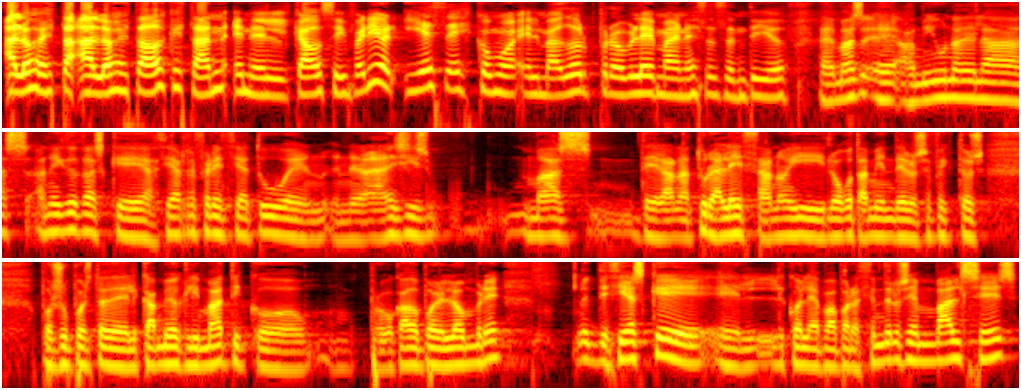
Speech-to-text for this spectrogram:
a los, a los estados que están en el cauce inferior. Y ese es como el mayor problema en ese sentido. Además, eh, a mí una de las anécdotas que hacías referencia tú en, en el análisis más de la naturaleza ¿no? y luego también de los efectos, por supuesto, del cambio climático provocado por el hombre. Decías que con la evaporación de los embalses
